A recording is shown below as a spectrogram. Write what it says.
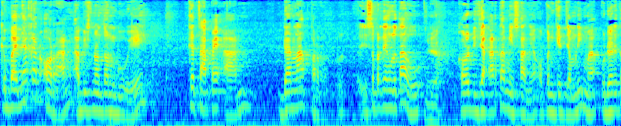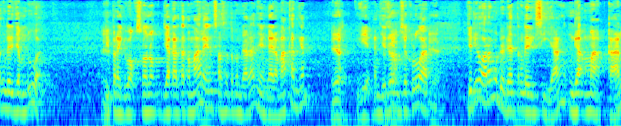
kebanyakan orang abis nonton gue kecapean dan lapar. Seperti yang lu tahu Iya. kalau di Jakarta misalnya open gate jam 5 udah datang dari jam 2 di Iya. Pragiwaksono Jakarta kemarin salah satu kendalanya nggak ada makan kan? Ya iya kan jadi orang bisa keluar. Iya. jadi orang udah datang dari siang nggak makan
